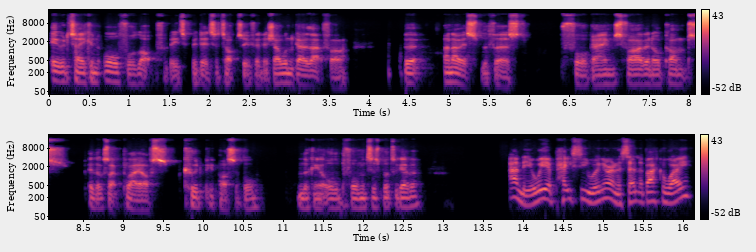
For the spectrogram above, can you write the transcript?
it would take an awful lot for me to predict a top two finish. I wouldn't go that far, but I know it's the first four games, five in all comps. It looks like playoffs could be possible, looking at all the performances put together. Andy, are we a pacey winger and a centre back away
